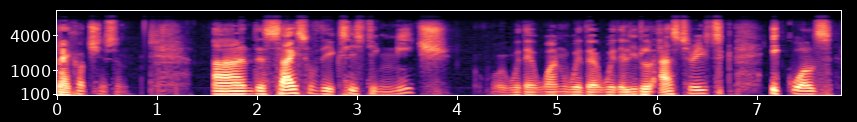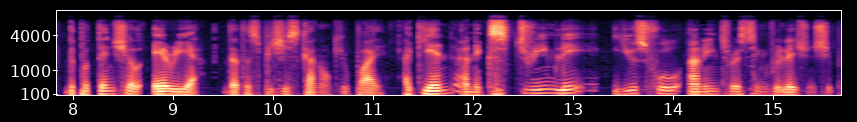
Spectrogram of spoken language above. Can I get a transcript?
like Hutchinson. And the size of the existing niche with the one with a, with a little asterisk equals the potential area that a species can occupy. Again, an extremely useful and interesting relationship.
